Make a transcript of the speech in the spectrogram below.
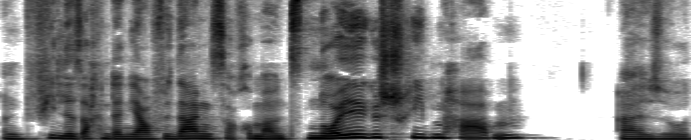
Und viele Sachen dann ja auch, wir sagen es auch immer, ins Neue geschrieben haben. Also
